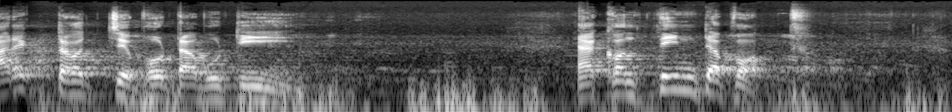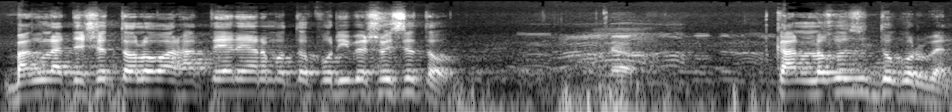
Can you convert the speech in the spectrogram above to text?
আরেকটা হচ্ছে ভোটাভুটি। এখন তিনটা পথ। বাংলাদেশের তলোয়ার হাতে নেওয়ার মতো পরিবেশ হয়েছে তো? কার লগে যুদ্ধ করবেন?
